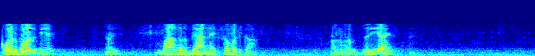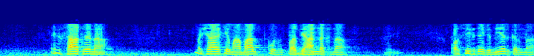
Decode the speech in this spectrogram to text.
کال بول بھی ہے ہاں جی؟ بعض اور بیان ایک صحبت کا ذریعہ ہے۔ ایک ساتھ رہنا، مشاعر کے معمال کو پر دھیان رکھنا ہاں جی؟ اور سیکھنے کی نیت کرنا،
